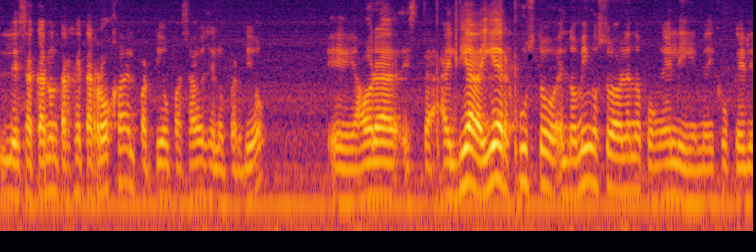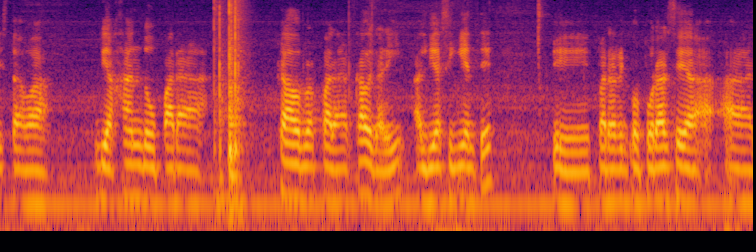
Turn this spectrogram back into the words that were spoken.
le sacaron tarjeta roja el partido pasado y se lo perdió. Eh, ahora está, el día de ayer, justo el domingo estuve hablando con él y me dijo que él estaba viajando para, para Calgary al día siguiente eh, para reincorporarse a,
